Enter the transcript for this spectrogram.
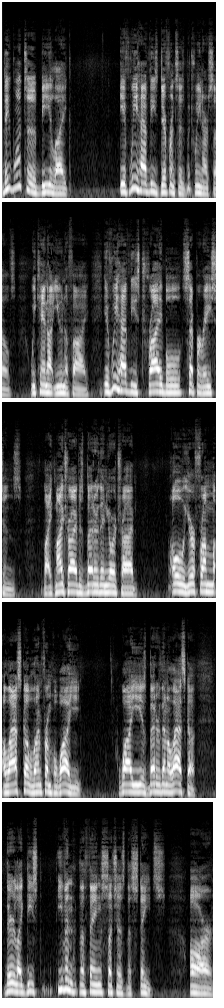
They want to be like if we have these differences between ourselves, we cannot unify. If we have these tribal separations, like my tribe is better than your tribe, oh, you're from Alaska? Well, I'm from Hawaii. Hawaii is better than Alaska. They're like these, even the things such as the states are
